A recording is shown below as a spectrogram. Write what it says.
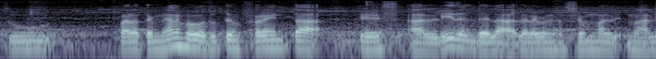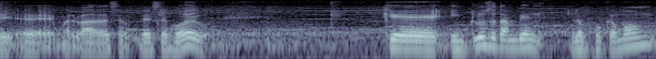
tú- para terminar el juego, tú te enfrentas es al líder de la, de la organización mal- mal- eh, malvada de ese, de ese juego. Que incluso también los Pokémon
